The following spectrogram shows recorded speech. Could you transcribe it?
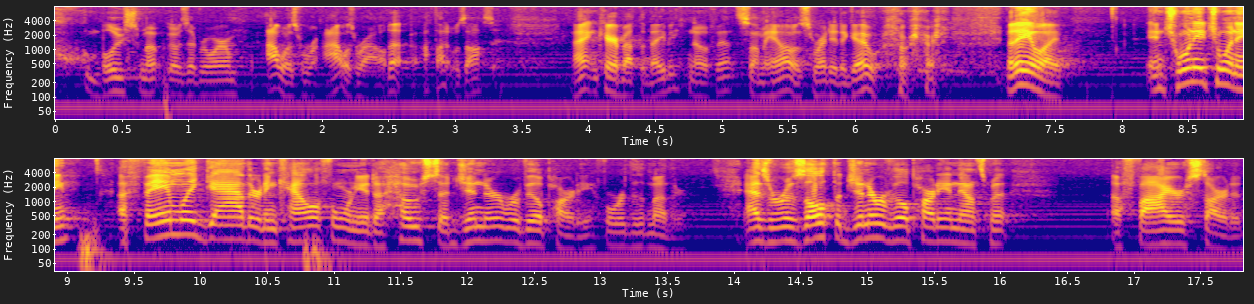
and blue smoke goes everywhere. I was, I was riled up. I thought it was awesome. I didn't care about the baby, no offense. I mean, I was ready to go. but anyway, in 2020, a family gathered in California to host a gender reveal party for the mother. As a result, of the gender reveal party announcement, a fire started.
